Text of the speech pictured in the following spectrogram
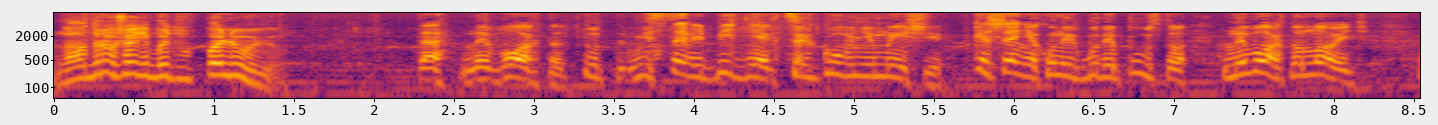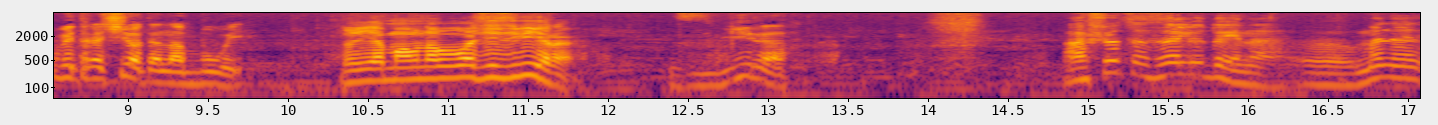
Ну а вдруг щось вполюю. Та не варто. Тут місцеві бідні, як церковні миші. В кишенях у них буде пусто, не варто навіть витрачати на бой. То я мав на увазі звіра. Звіра. А що це за людина? Е, В мене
